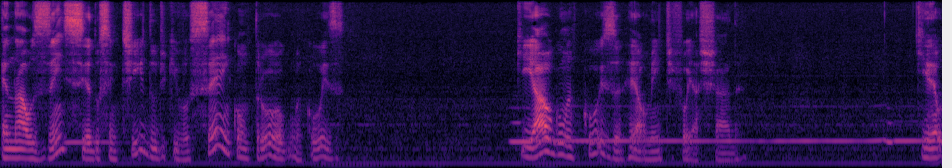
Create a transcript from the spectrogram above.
É na ausência do sentido de que você encontrou alguma coisa que alguma coisa realmente foi achada, que é o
